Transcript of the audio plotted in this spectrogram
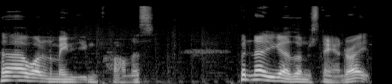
Ah, what an amazing promise. But now you guys understand, right?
